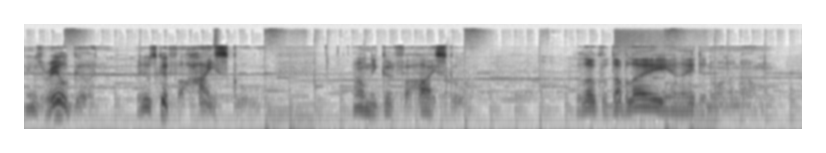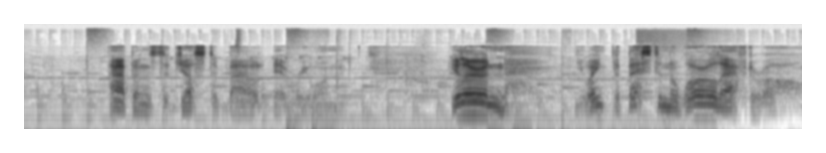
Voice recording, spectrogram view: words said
He was real good. But he was good for high school. Only good for high school. The local double A, and they didn't want to know. Happens to just about everyone. You learn you ain't the best in the world after all.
